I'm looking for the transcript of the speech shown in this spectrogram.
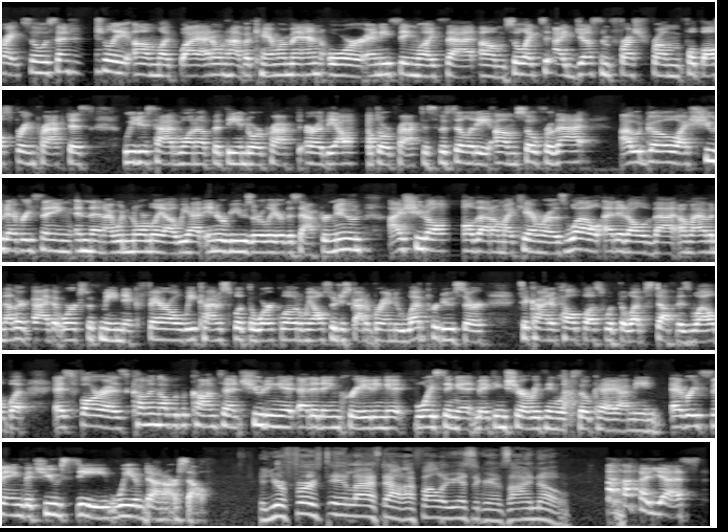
Right. So essentially, um, like I don't have a cameraman or anything like that. Um, so like t- I just am fresh from football spring practice. We just had one up at the indoor practice or the outdoor practice facility. Um, so for that, I would go, I shoot everything, and then I would normally, uh, we had interviews earlier this afternoon. I shoot all, all that on my camera as well, edit all of that. Um, I have another guy that works with me, Nick Farrell. We kind of split the workload, and we also just got a brand new web producer to kind of help us with the web stuff as well. But as far as coming up with the content, shooting it, editing, creating it, voicing it, making sure everything looks okay, I mean, everything that you see, we have done ourselves. And you're first in, last out. I follow your Instagram, so I know. yes.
